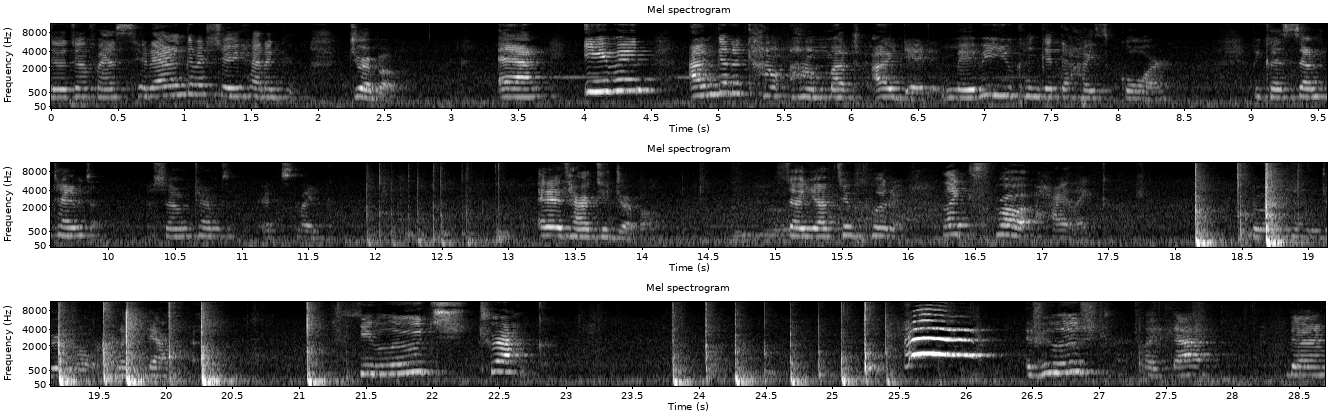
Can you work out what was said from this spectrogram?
Fest. Today I'm going to show you how to dribble. And even I'm going to count how much I did. Maybe you can get the high score. Because sometimes, sometimes it's like, it is hard to dribble. So you have to put it, like throw it high like, so we can dribble like that. Lose track. Ah! If you lose like that, then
